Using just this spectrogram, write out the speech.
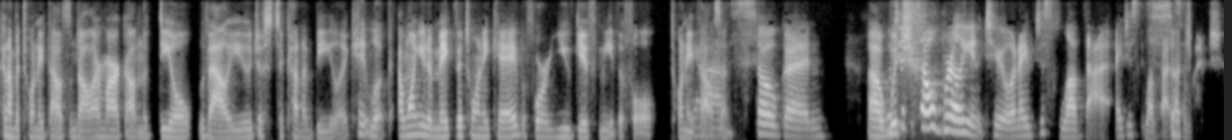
kind of a $20,000 mark on the deal value just to kind of be like, hey, look, I want you to make the 20K before you give me the full 20,000. Yeah, so good. Uh, which, which, is so brilliant too. And I just love that. I just love that such, so much.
